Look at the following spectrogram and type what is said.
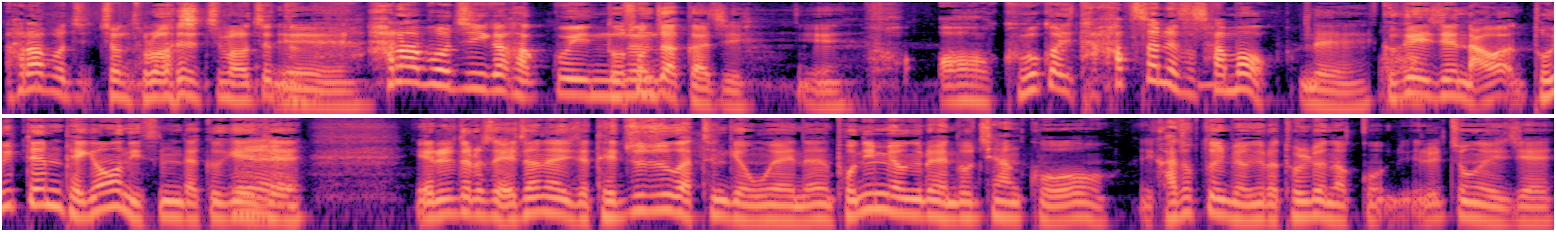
할아버지 전 돌아가셨지만 어쨌든 예. 할아버지가 갖고 있는 또 손자까지. 예. 어 그것까지 다 합산해서 3억. 네. 그게 어. 이제 나와 도입된 배경은 있습니다. 그게 네. 이제 예를 들어서 예전에 이제 대주주 같은 경우에는 본인 명의로 해놓지 않고 가족들 명의로 돌려놓고 일종의 이제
